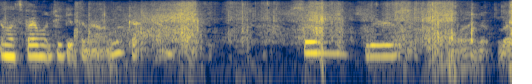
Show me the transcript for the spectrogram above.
Unless if I want to get them out and look at them. So here's one mug.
